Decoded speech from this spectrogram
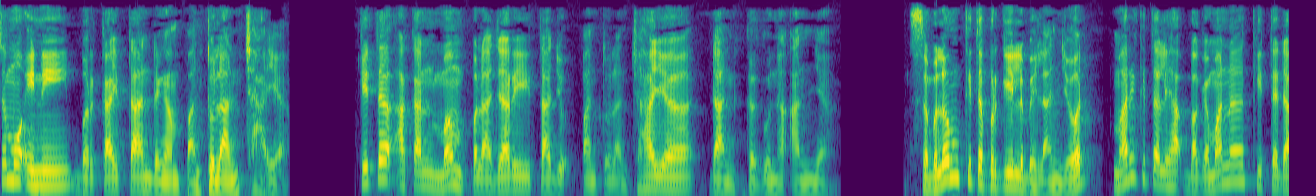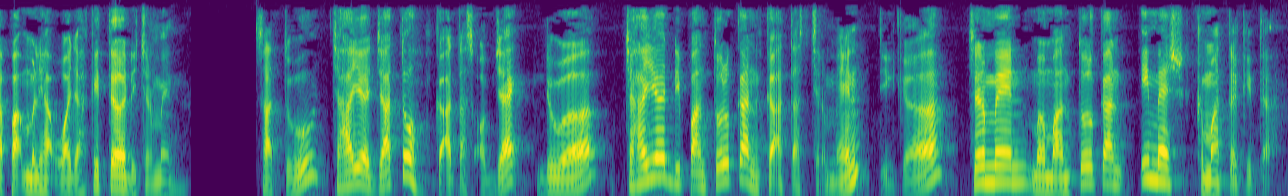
Semua ini berkaitan dengan pantulan cahaya. Kita akan mempelajari tajuk pantulan cahaya dan kegunaannya. Sebelum kita pergi lebih lanjut, mari kita lihat bagaimana kita dapat melihat wajah kita di cermin. Satu, cahaya jatuh ke atas objek. Dua, cahaya dipantulkan ke atas cermin. Tiga, cermin memantulkan imej ke mata kita.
